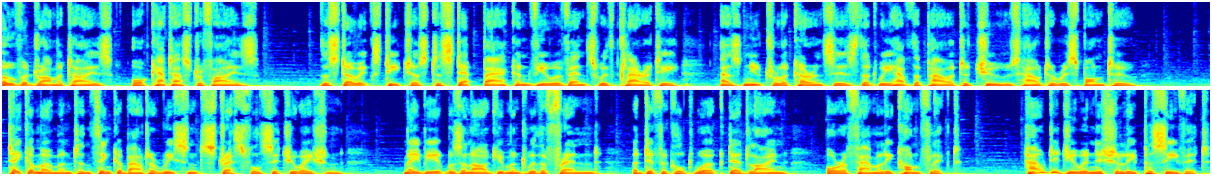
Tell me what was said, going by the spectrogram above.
over-dramatize, or catastrophize. The Stoics teach us to step back and view events with clarity as neutral occurrences that we have the power to choose how to respond to. Take a moment and think about a recent stressful situation. Maybe it was an argument with a friend, a difficult work deadline, or a family conflict. How did you initially perceive it?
